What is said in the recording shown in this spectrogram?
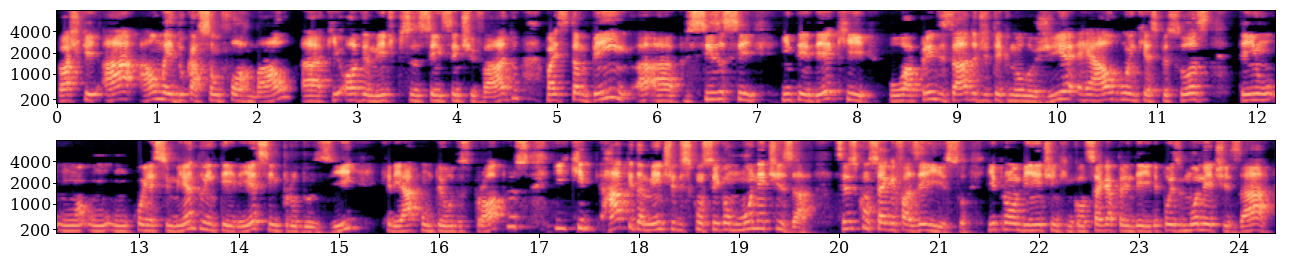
eu acho que há, há uma educação formal, uh, que obviamente precisa ser incentivado, mas também uh, precisa se entender que o aprendizado de tecnologia é algo em que as pessoas têm um, um, um conhecimento, um interesse em produzir criar conteúdos próprios e que rapidamente eles consigam monetizar. Se eles conseguem fazer isso, ir para um ambiente em que consegue aprender e depois monetizar,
